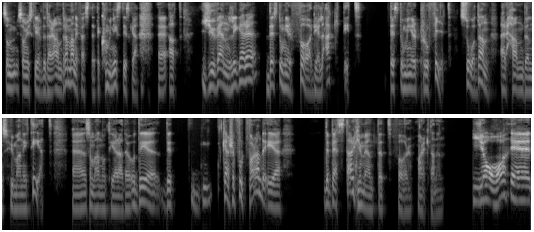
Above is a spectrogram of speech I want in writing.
som, som ju skrev det där andra manifestet, det kommunistiska, eh, att ju vänligare, desto mer fördelaktigt, desto mer profit. Sådan är handelns humanitet, eh, som han noterade. Och det, det kanske fortfarande är det bästa argumentet för marknaden. Ja, eh,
